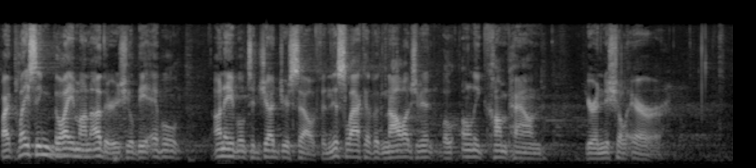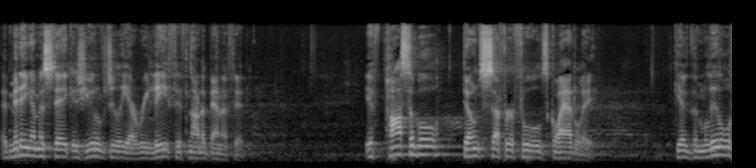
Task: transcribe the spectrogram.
By placing blame on others, you'll be able, unable to judge yourself, and this lack of acknowledgement will only compound your initial error. Admitting a mistake is usually a relief, if not a benefit. If possible, don't suffer fools gladly. Give them little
